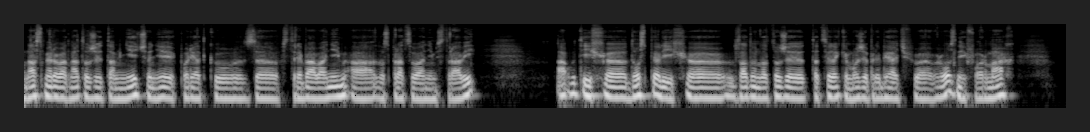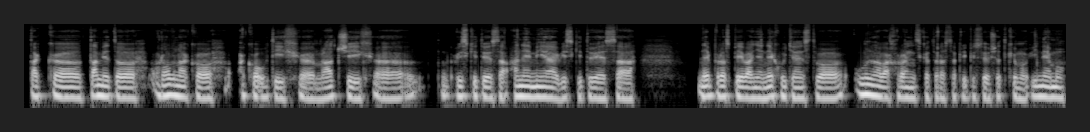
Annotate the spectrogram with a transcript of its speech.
nasmerovať na to, že tam niečo nie je v poriadku s strebávaním a so spracovaním stravy. A u tých e, dospelých, vzhľadom na to, že tá celiakia môže prebiehať v rôznych formách, tak tam je to rovnako ako u tých mladších. Vyskytuje sa anémia, vyskytuje sa neprospievanie, nechutenstvo, únava chronická, ktorá sa pripisuje všetkému inému.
